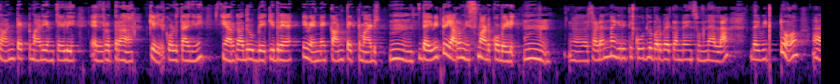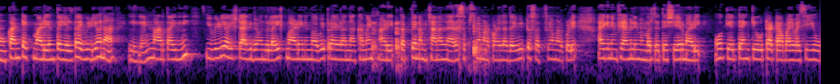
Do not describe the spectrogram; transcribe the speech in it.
ಕಾಂಟ್ಯಾಕ್ಟ್ ಮಾಡಿ ಅಂತೇಳಿ ಎಲ್ಲರ ಹತ್ರ ಕೇಳ್ಕೊಳ್ತಾ ಇದ್ದೀನಿ ಯಾರಿಗಾದರೂ ಬೇಕಿದ್ರೆ ನೀವು ಎಣ್ಣೆ ಕಾಂಟ್ಯಾಕ್ಟ್ ಮಾಡಿ. ಹ್ಞೂ ದಯವಿಟ್ಟು ಯಾರೂ ಮಿಸ್ ಮಾಡ್ಕೋಬೇಡಿ. ಹ್ಞೂ ಸಡನ್ನಾಗಿ ಈ ರೀತಿ ಕೂದಲು ಬರಬೇಕಂದ್ರೆ ಏನು ಸುಮ್ಮನೆ ಅಲ್ಲ. ದಯವಿಟ್ಟು ಕಾಂಟ್ಯಾಕ್ಟ್ ಮಾಡಿ ಅಂತ ಹೇಳ್ತಾ ಈ ವಿಡಿಯೋನ. ಇಲ್ಲಿಗೆ ಹೆಂಗೆ ಮಾಡ್ತಾ ಇದ್ದೀನಿ. ಈ ವಿಡಿಯೋ ಇಷ್ಟ ಆಗಿದೆ ಒಂದು ಲೈಕ್ ಮಾಡಿ, ನಿಮ್ಮ ಅಭಿಪ್ರಾಯಗಳನ್ನು ಕಮೆಂಟ್ ಮಾಡಿ. ತಪ್ಪೇ ನಮ್ಮ ಚಾನಲ್ನ ಯಾರು ಸಬ್ಸ್ಕ್ರೈಬ್ ಮಾಡ್ಕೊಳ್ಳಿಲ್ಲ ದಯವಿಟ್ಟು ಸಬ್ಸ್ಕ್ರೈಬ್ ಮಾಡ್ಕೊಳ್ಳಿ. ಹಾಗೆ ನಿಮ್ಮ ಫ್ಯಾಮಿಲಿ ಮೆಂಬರ್ ಜೊತೆ ಶೇರ್ ಮಾಡಿ. Okay thank you tata bye bye see you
